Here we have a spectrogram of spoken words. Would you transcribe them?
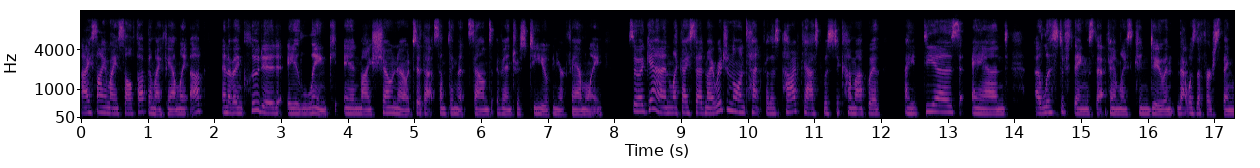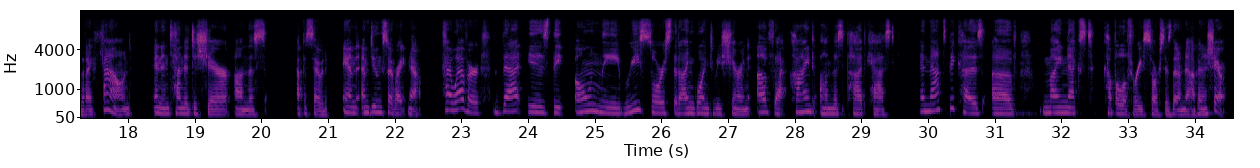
I sign myself up and my family up, and I've included a link in my show notes if that's something that sounds of interest to you and your family. So, again, like I said, my original intent for this podcast was to come up with ideas and a list of things that families can do. And that was the first thing that I found and intended to share on this episode. And I'm doing so right now. However, that is the only resource that I'm going to be sharing of that kind on this podcast. And that's because of my next couple of resources that I'm now going to share.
